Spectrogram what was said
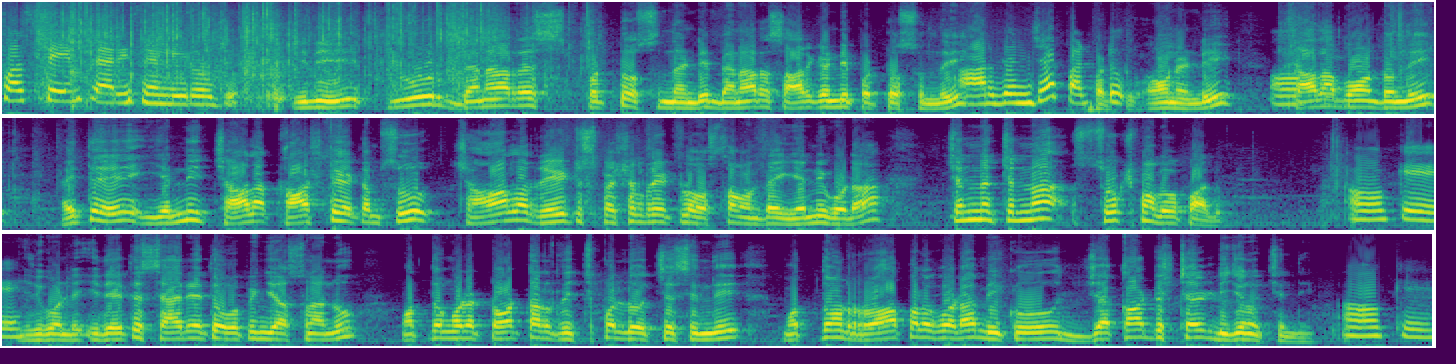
ఫస్ట్ ఏం శారీస్ అండి ఈరోజు? ఇది ప్యూర్ బెనారస్ పట్టు వస్తుందండి. బెనారస్ ఆర్గండి పట్టు వస్తుంది. ఆర్గంజా పట్టు. పట్టు. అవునండి. చాలా బాగుంటుంది. అయితే ఇవన్నీ చాలా కాస్ట్లీ ఐటమ్స్ చాలా రేట్ స్పెషల్ రేట్లో వస్తూ ఉంటాయి ఇవన్నీ కూడా. చిన్న చిన్న సూక్ష్మ లోపాలు. ఓకే. ఇదిగోండి ఇదైతే శారీ అయితే ఓపెన్ చేస్తున్నాను. మొత్తం కూడా టోటల్ రిచ్ పళ్ళు వచ్చేసింది. మొత్తం లోపల కూడా మీకు జకార్డ్ స్టైల్ డిజైన్ వచ్చింది. ఓకే.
